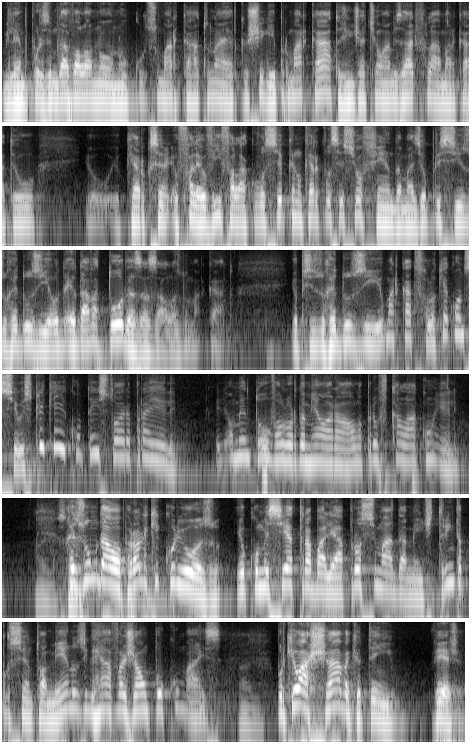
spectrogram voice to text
Me lembro, por exemplo, dava aula no, no curso Marcato na época. Eu cheguei para o Marcato, a gente já tinha uma amizade. Falei, ah, Marcato, eu, eu, eu quero que você. Eu falei, eu vim falar com você porque eu não quero que você se ofenda, mas eu preciso reduzir. Eu, eu dava todas as aulas do Marcato. Eu preciso reduzir. O Marcato falou: o que aconteceu? Eu expliquei, contei a história para ele. Ele aumentou o valor da minha hora aula para eu ficar lá com ele. Resumo da ópera, olha que curioso. Eu comecei a trabalhar aproximadamente 30% a menos e ganhava já um pouco mais. Olha. Porque eu achava que eu tenho, veja,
